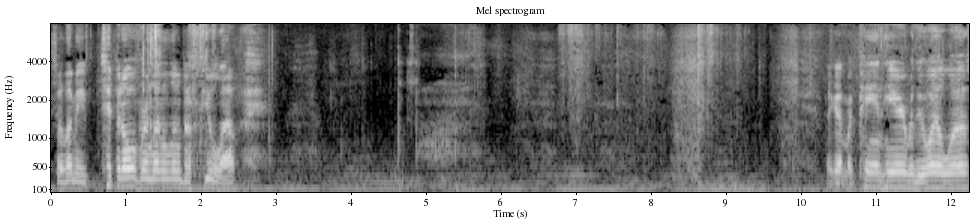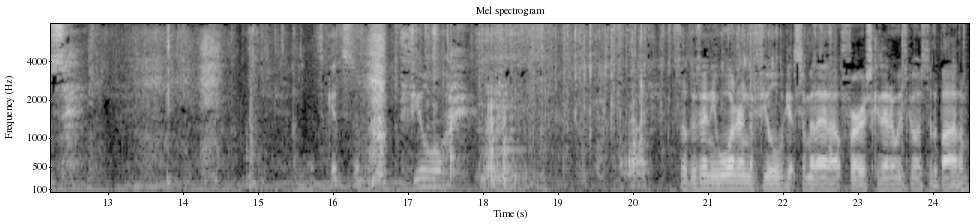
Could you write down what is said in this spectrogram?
So let me tip it over and let a little bit of fuel out. I got my pan here where the oil was. Let's get some fuel. So if there's any water in the fuel, we'll get some of that out first because that always goes to the bottom.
